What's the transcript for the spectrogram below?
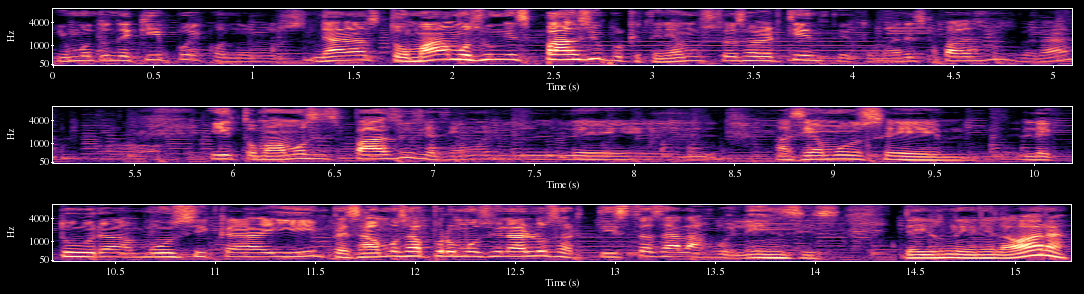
y un montón de equipo y cuando nos nada, tomamos un espacio, porque teníamos toda esa vertiente de tomar espacios, ¿verdad? Y tomamos espacios y hacíamos, le- hacíamos eh, lectura, música y empezamos a promocionar los artistas alajuelenses. De ahí es donde viene la vara.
